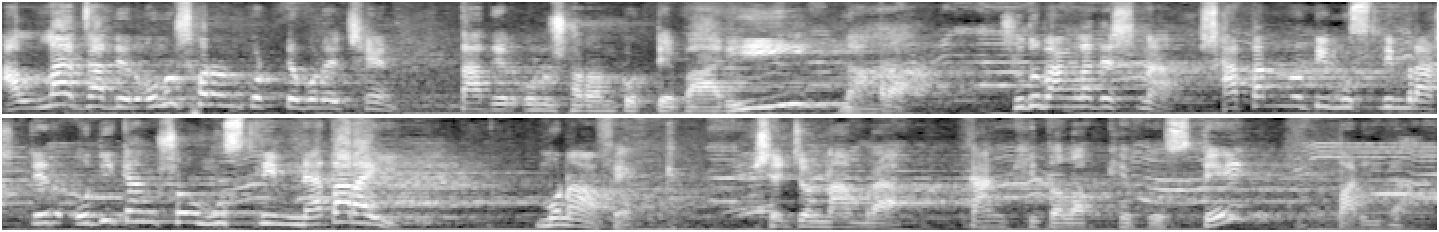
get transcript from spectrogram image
আল্লাহ যাদের অনুসরণ করতে বলেছেন, তাদের অনুসরণ করতে পারি না। শুধু বাংলাদেশ না, সাতান্নটি মুসলিম রাষ্ট্রের অধিকাংশ মুসলিম নেতারাই মুনাফেক। সেজন্য আমরা কাঙ্ক্ষিত লক্ষ্যে পৌঁছতে পারি না।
